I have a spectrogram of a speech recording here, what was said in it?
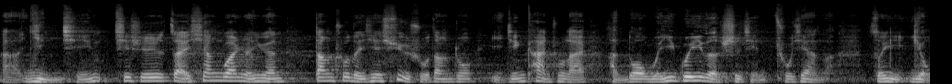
啊隐情？其实，在相关人员。当初的一些叙述当中，已经看出来很多违规的事情出现了，所以有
